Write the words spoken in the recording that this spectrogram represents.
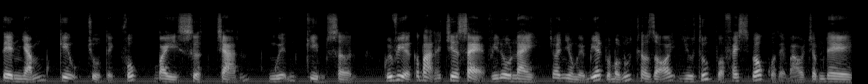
Tên nhắm cựu Chủ tịch Phúc bay sượt chán Nguyễn Kim Sơn. Quý vị và các bạn hãy chia sẻ video này cho nhiều người biết và bấm nút theo dõi YouTube và Facebook của Thời báo chấm để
